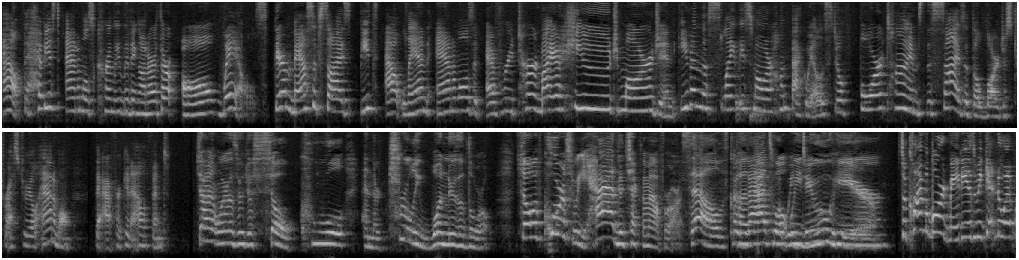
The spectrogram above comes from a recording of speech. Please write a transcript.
out, the heaviest animals currently living on Earth are all whales. Their massive size beats out land animals at every turn by a huge margin. Even the slightly smaller humpback whale is still four times the size of the largest terrestrial animal, the African elephant. Giant whales are just so cool and they're truly wonders of the world. So, of course, we had to check them out for ourselves because that's, what, we do here. So climb aboard, matey, as we get into a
